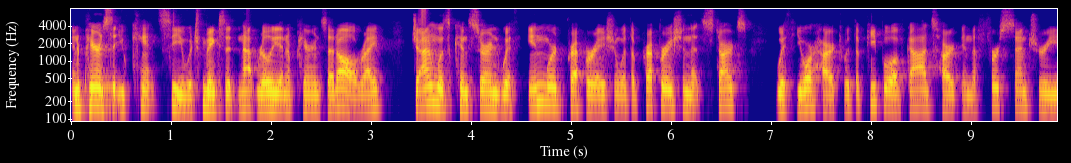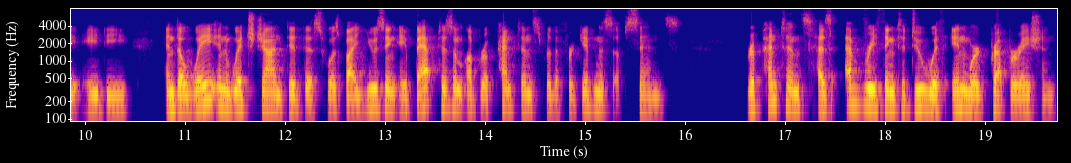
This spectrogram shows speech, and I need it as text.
An appearance that you can't see, which makes it not really an appearance at all, right? John was concerned with inward preparation, with a preparation that starts with your heart, with the people of God's heart in the first century AD. And the way in which John did this was by using a baptism of repentance for the forgiveness of sins. Repentance has everything to do with inward preparation.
